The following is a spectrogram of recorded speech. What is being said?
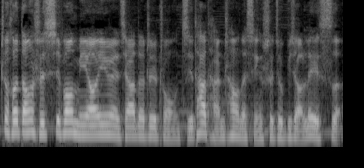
这和当时西方民谣音乐家的这种吉他弹唱的形式就比较类似。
